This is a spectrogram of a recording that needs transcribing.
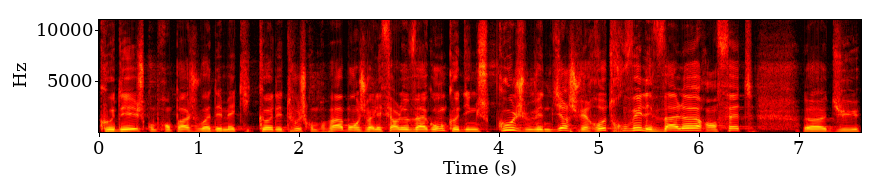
coder, je ne comprends pas, je vois des mecs qui codent et tout, je comprends pas. Bon, je vais aller faire le wagon, coding school, je vais me dire, je vais retrouver les valeurs en fait euh, du,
